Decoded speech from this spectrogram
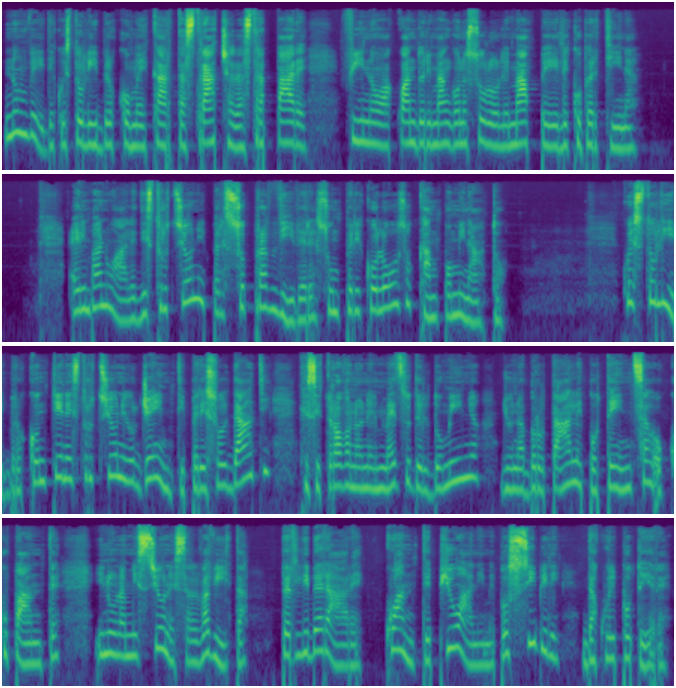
Non vede questo libro come carta straccia da strappare fino a quando rimangono solo le mappe e le copertine. È il manuale di istruzioni per sopravvivere su un pericoloso campo minato. Questo libro contiene istruzioni urgenti per i soldati che si trovano nel mezzo del dominio di una brutale potenza occupante in una missione salvavita per liberare quante più anime possibili da quel potere.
